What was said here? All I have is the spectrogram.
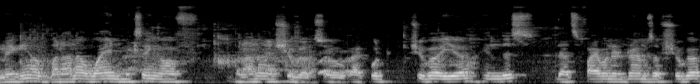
making of banana wine mixing of banana and sugar. So i put sugar here in this. That's 500 grams of sugar.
